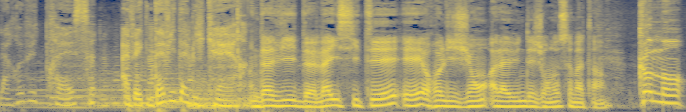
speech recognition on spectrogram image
La revue de presse avec David Abiker. David, laïcité et religion à la une des journaux ce matin. Comment,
